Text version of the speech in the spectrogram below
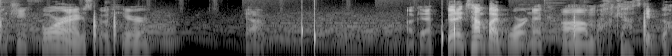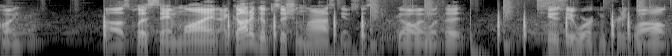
on g4 and I just go here. Yeah. Okay good attempt by Bortnyk um okay let's keep going. Uh, let's play the same line. I got a good position last game so let's keep going with it. Seems to be working pretty well.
